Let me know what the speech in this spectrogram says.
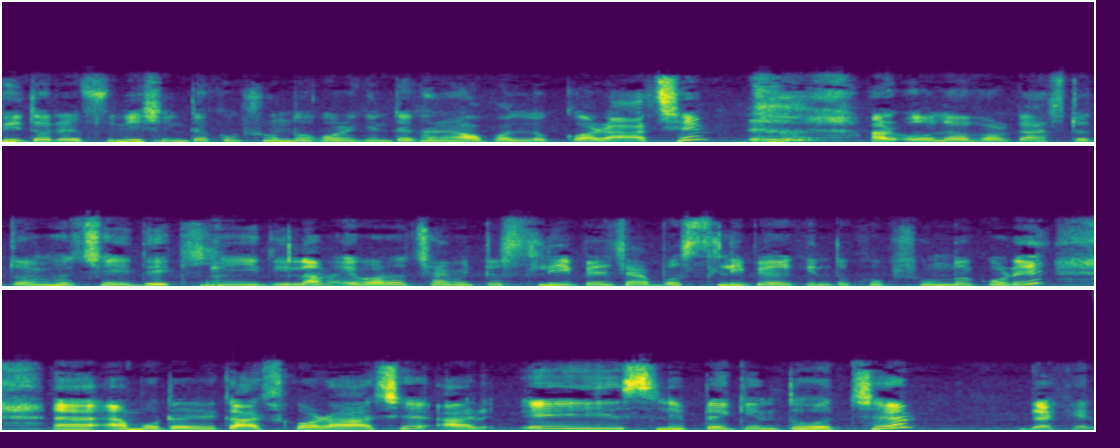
ভিতরের ফিনিশিংটা খুব সুন্দর করে কিন্তু এখানে ওভারলোক করা আছে। আর অল ওভার কাজটা তো আমি হচ্ছে এই দেখিয়েই দিলাম। এবার হচ্ছে আমি একটু স্লিপে যাব। স্লিপে কিন্তু খুব সুন্দর করে এম্বোটারির কাজ করা আছে। আর এই স্লিপটাই কিন্তু হচ্ছে, দেখেন,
